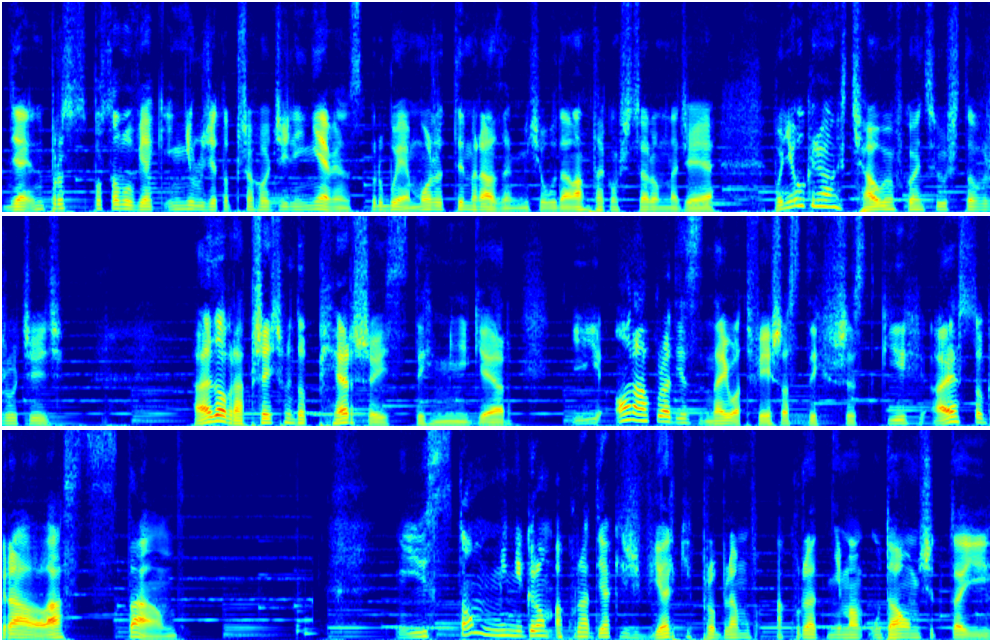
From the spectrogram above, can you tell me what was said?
nie, po prostu sposobów jak inni ludzie to przechodzili, nie wiem, spróbuję, może tym razem mi się uda, mam taką szczerą nadzieję, bo nie ukrywam, chciałbym w końcu już to wrzucić. Ale dobra, przejdźmy do pierwszej z tych minigier i ona akurat jest najłatwiejsza z tych wszystkich, a jest to gra Last Stand. I z tą minigrą akurat jakichś wielkich problemów akurat nie mam, udało mi się tutaj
